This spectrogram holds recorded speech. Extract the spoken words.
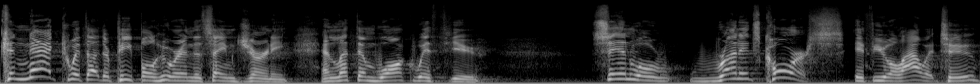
Connect with other people who are in the same journey and let them walk with you. Sin will run its course if you allow it to,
